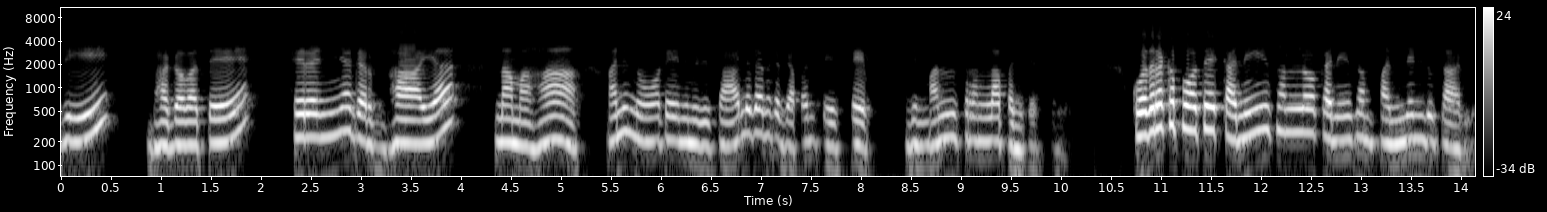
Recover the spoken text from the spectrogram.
శ్రీ భగవతే హిరణ్య గర్భాయ నమ అని నూట ఎనిమిది సార్లు కనుక జపం చేస్తే అది మంత్రంలా పనిచేస్తుంది. కుదరకపోతే కనీసంలో కనీసం పన్నెండు సార్లు.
